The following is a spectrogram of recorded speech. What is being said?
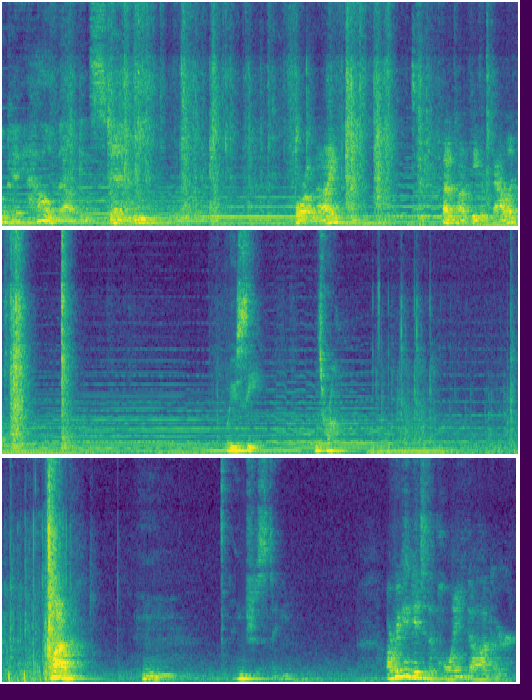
Okay, how about instead we 409. Photon fever valid. What do you see? What's wrong? Clown. Hmm. Interesting. Are we gonna get to the point, Doc, or are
